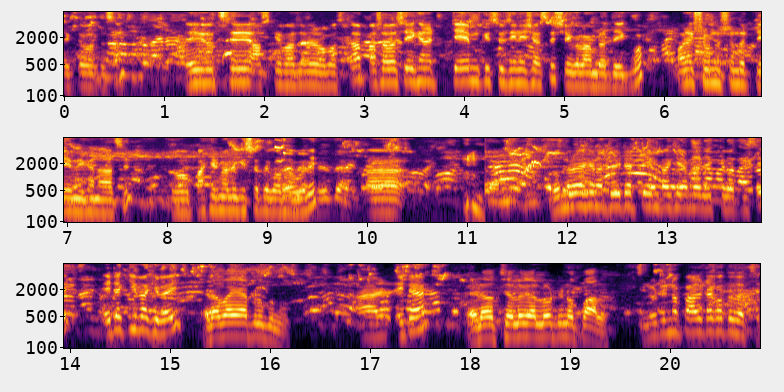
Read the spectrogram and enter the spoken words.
দেখতে পাচ্ছেন। এই হচ্ছে আজকে বাজারের অবস্থা। পাশাপাশি এখানে টেম কিছু জিনিস আছে, সেগুলো আমরা দেখব। অনেক সুন্দর সুন্দর টেম এখানে আছে। তো পাখির মালিকের সাথে কথা বলি। বন্ধুরা, এখানে দুইটা টেম পাখি আমরা দেখতে পাচ্ছি। এটা কি পাখি ভাই? এটা ভাই অ্যাপেল গুনো আর এটা? এটা হচ্ছে হলো লটিনো পাল। লুটিনো পালটা কত যাচ্ছে?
